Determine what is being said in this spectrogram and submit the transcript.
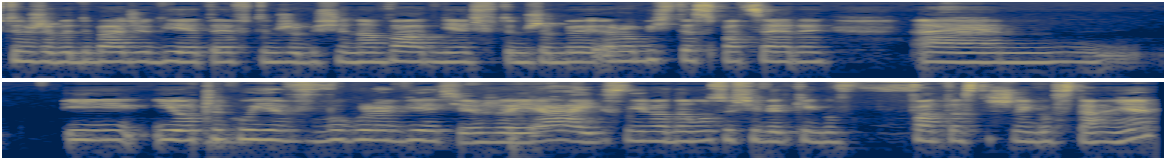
w tym, żeby dbać o dietę, w tym, żeby się nawadniać, w tym, żeby robić te spacery. Um, i, I oczekuję w ogóle, wiecie, że ja, nie wiadomo, co się wielkiego fantastycznego stanie.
